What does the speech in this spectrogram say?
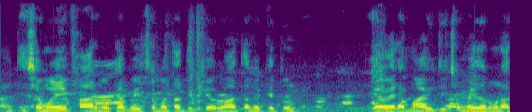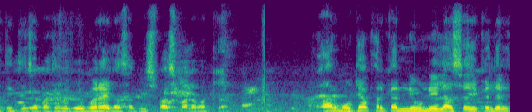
आणि त्याच्यामुळे फार मोठ्या पैकीचं मताधिक्य रोहा तालुक्यातून यावेळेला महायुतीच्या उमेदवार म्हणून आदित्यच्या पाठीमध्ये उभं राहील असा विश्वास मला वाटतो. फार मोठ्या फरकाने निवडून येईल असं एकंदरीत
